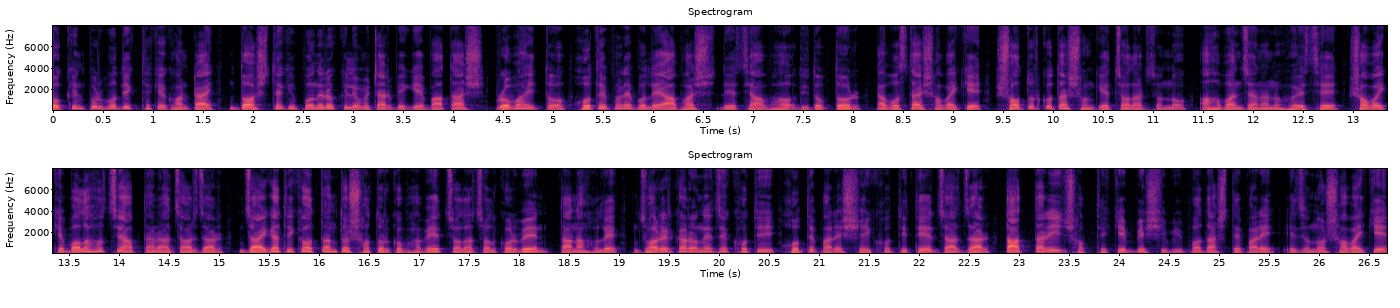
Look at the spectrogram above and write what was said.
দক্ষিণ পূর্ব দিক থেকে ঘন্টায় দশ থেকে পনেরো কিলোমিটার বেগে বাতাস প্রবাহিত হতে পারে বলে আভাস দিয়েছে আবহাওয়া অধিদপ্তর। অবস্থায় সবাইকে সতর্কতার সঙ্গে চলার জন্য আহ্বান জানানো হয়েছে। সবাইকে বলা হচ্ছে, আপনারা যার যার জায়গা থেকে অত্যন্ত সতর্কভাবে চলাচল করবেন। তা না হলে ঝড়ের কারণে যে ক্ষতি হতে পারে সেই ক্ষতিতে যার যার সব থেকে বেশি বিপদ আসতে পারে। এজন্য সবাইকে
